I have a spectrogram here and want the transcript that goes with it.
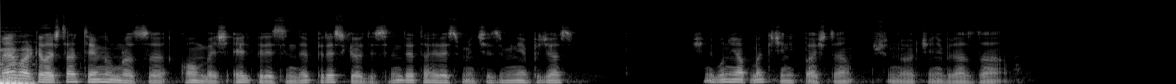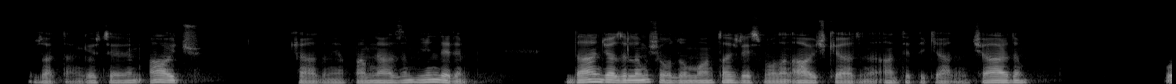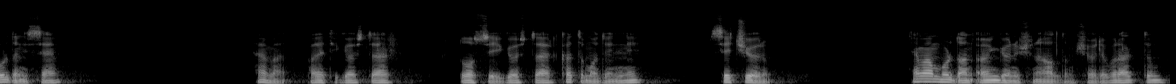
Merhaba arkadaşlar, temin numarası 15 el presinde pres gövdesinin detay resminin çizimini yapacağız. Şimdi bunu yapmak için ilk başta şunun ölçeğini biraz daha uzaktan gösterelim. A3 kağıdını yapmam lazım. Yeni dedim. Daha önce hazırlamış olduğum montaj resmi olan A3 kağıdını, antetli kağıdını çağırdım. Buradan ise hemen paleti göster, dosyayı göster, katı modelini seçiyorum. Hemen buradan ön görünüşünü aldım. Şöyle bıraktım.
